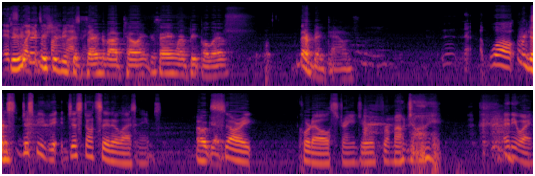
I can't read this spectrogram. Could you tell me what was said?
It's Do you like think we should be last name. concerned about telling saying where people live? They're big towns. Well, We're just just be just don't say their last names. Okay. Sorry, Cordell, stranger from Mount Joy. anyway,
